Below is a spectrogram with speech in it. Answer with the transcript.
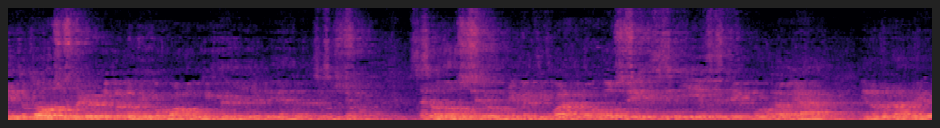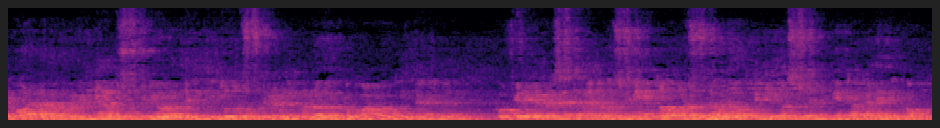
Instituto Superior Tecnológico Juan Bautista mediante resolución 012-2024 OCS IST el honorable órgano colegiado superior del Instituto Superior Tecnológico Juan Bautista confiere el presente reconocimiento por su logro obtenido y su rendimiento académico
